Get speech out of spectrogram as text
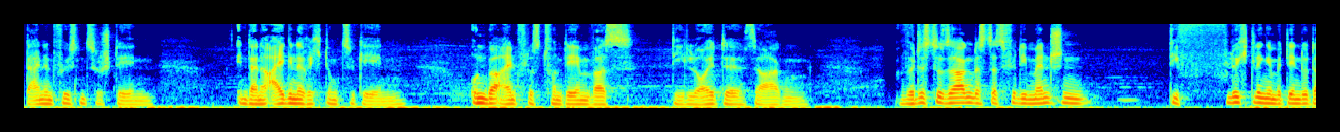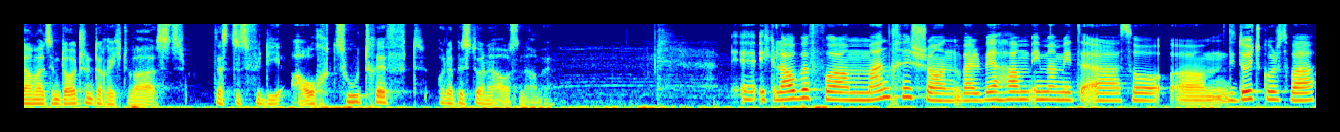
deinen Füßen zu stehen, in deine eigene Richtung zu gehen, unbeeinflusst von dem, was die Leute sagen, würdest du sagen, dass das für die Menschen, die Flüchtlinge, mit denen du damals im Deutschunterricht warst, dass das für die auch zutrifft oder bist du eine Ausnahme? Äh, ich glaube vor manche schon, weil wir haben immer mit äh, so ähm, die Deutschkurs war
